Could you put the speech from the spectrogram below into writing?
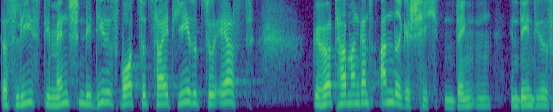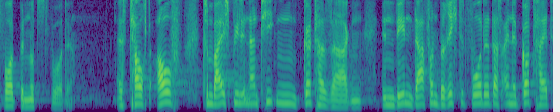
das ließ die Menschen, die dieses Wort zur Zeit Jesu zuerst gehört haben, an ganz andere Geschichten denken, in denen dieses Wort benutzt wurde. Es taucht auf, zum Beispiel in antiken Göttersagen, in denen davon berichtet wurde, dass eine Gottheit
